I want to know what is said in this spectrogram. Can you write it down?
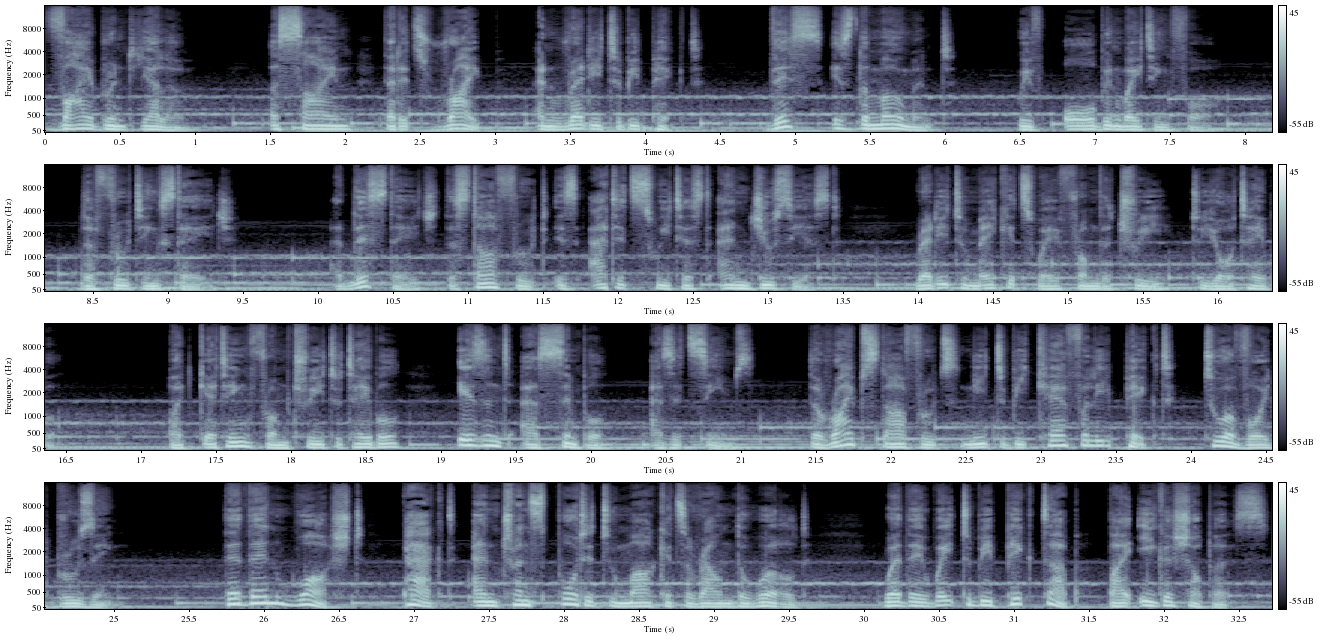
vibrant yellow, a sign that it's ripe and ready to be picked. This is the moment we've all been waiting for, the fruiting stage. At this stage, the star fruit is at its sweetest and juiciest, ready to make its way from the tree to your table. But getting from tree to table isn't as simple as it seems. The ripe star fruits need to be carefully picked to avoid bruising. They're then washed, packed and transported to markets around the world, where they wait to be picked up by eager shoppers.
